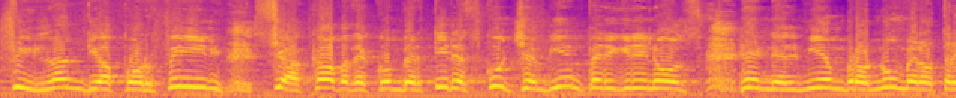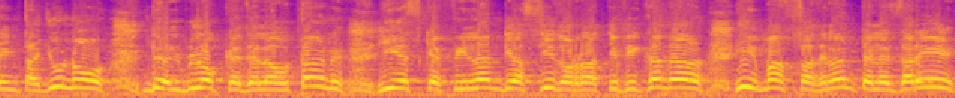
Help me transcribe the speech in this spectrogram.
Finlandia por fin se acaba de convertir, escuchen bien peregrinos, en el miembro número 31 del bloque de la OTAN. Y es que Finlandia ha sido ratificada y más adelante les daré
